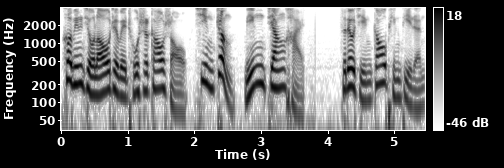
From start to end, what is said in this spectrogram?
鹤鸣酒楼这位厨师高手姓郑，名江海，自流井高平地人。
